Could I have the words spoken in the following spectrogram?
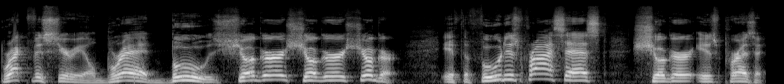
Breakfast cereal, bread, booze, sugar, sugar, sugar. If the food is processed, sugar is present.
